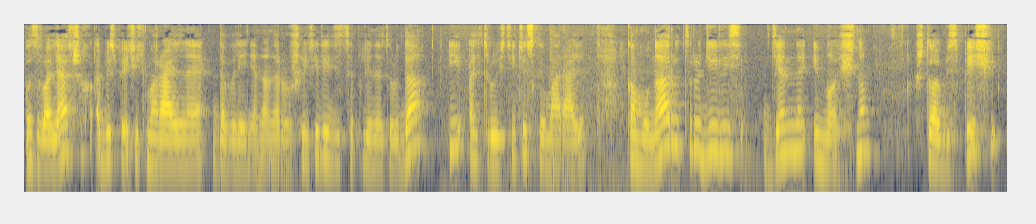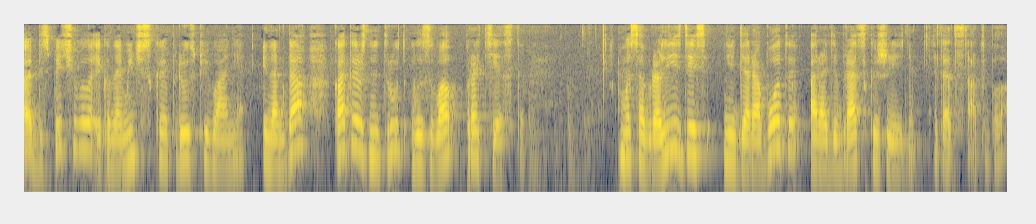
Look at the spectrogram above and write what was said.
позволявших обеспечить моральное давление на нарушителей дисциплины труда и альтруистической морали. Коммунары трудились денно и ночно, что обеспечивало экономическое преуспевание. Иногда каторжный труд вызывал протесты. Мы собрались здесь не для работы, а ради братской жизни. Это цитата была.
